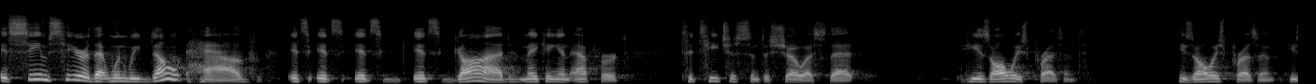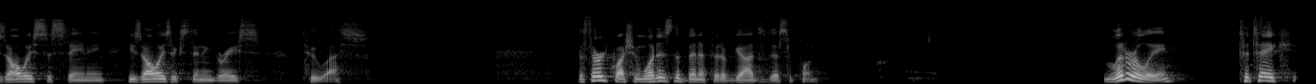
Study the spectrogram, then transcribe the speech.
It seems here that when we don't have, it's, it's, it's, it's God making an effort to teach us and to show us that He is always present. He's always present. He's always sustaining. He's always extending grace to us. The third question what is the benefit of God's discipline? Literally, to take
